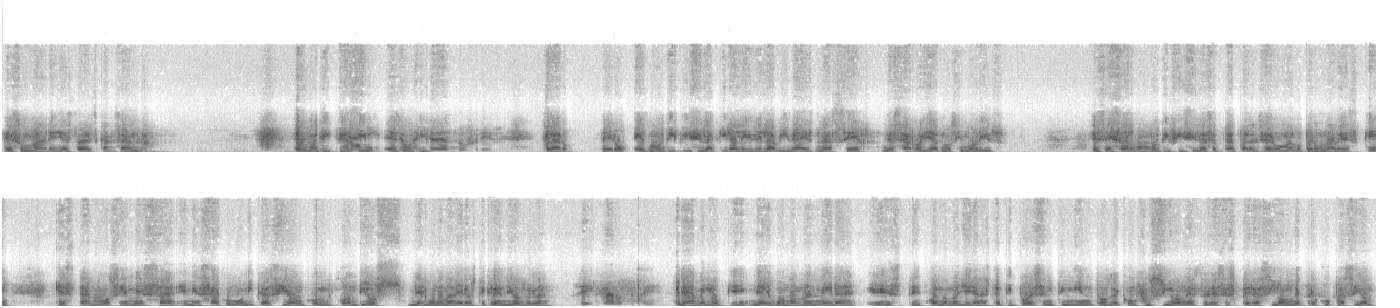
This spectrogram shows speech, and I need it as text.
que su madre ya está descansando. Es muy Sí, pero difícil, es yo muy me difícil. quedé a sufrir. Claro, pero es muy difícil. Aquí la ley de la vida es nacer, desarrollarnos y morir. Es, es algo muy difícil de aceptar para el ser humano, pero una vez que, que estamos en esa, en esa comunicación con, con Dios, de alguna manera, usted cree en Dios, ¿verdad? Sí, claro que sí. Créame lo que de alguna manera, este, cuando nos llegan este tipo de sentimientos, de confusiones, de desesperación, de preocupación,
